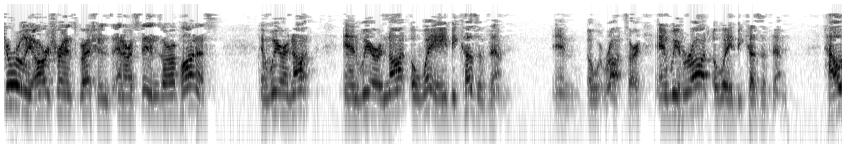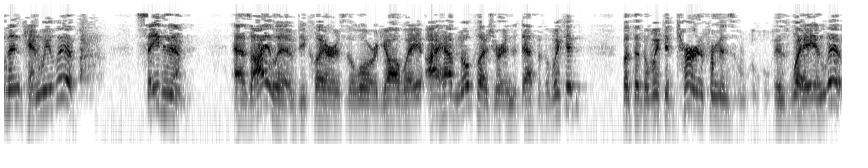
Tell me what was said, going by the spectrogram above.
Surely our transgressions and our sins are upon us, and we are not and we are not away because of them. And oh, wrought, sorry, and we wrought away because of them. How then can we live? Say to them, As I live, declares the Lord Yahweh, I have no pleasure in the death of the wicked, but that the wicked turn from his, his way and live.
